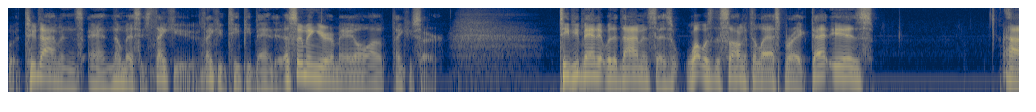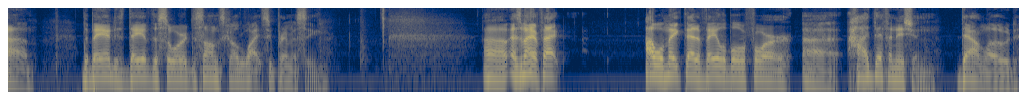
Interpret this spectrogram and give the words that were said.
with two diamonds and no message. Thank you. Thank you, TP Bandit. Assuming you're a male, uh, thank you, sir. TP Bandit with a diamond says, What was the song at the last break? That is uh, the band is Day of the Sword. The song's called White Supremacy. Uh, as a matter of fact, I will make that available for uh, high definition download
